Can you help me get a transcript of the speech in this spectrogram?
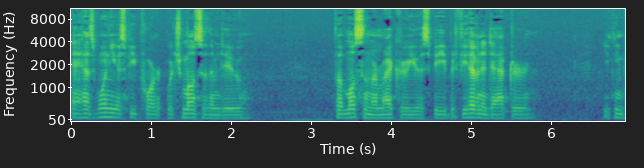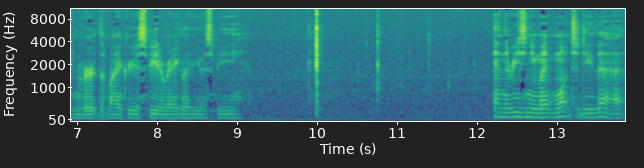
And it has one USB port, which most of them do, but most of them are micro USB. But if you have an adapter, you can convert the micro USB to regular USB. And the reason you might want to do that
